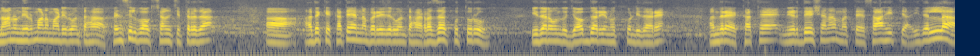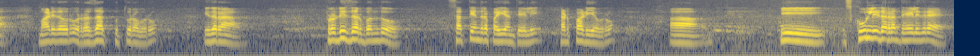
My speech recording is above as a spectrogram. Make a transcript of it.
ನಾನು ನಿರ್ಮಾಣ ಮಾಡಿರುವಂತಹ ಪೆನ್ಸಿಲ್ ಬಾಕ್ಸ್ ಚಲನಚಿತ್ರದ ಅದಕ್ಕೆ ಕಥೆಯನ್ನು ಬರೆದಿರುವಂತಹ ರಜಾಕ್ ಪುತ್ತೂರು ಇದರ ಒಂದು ಜವಾಬ್ದಾರಿಯನ್ನು ಹೊತ್ಕೊಂಡಿದ್ದಾರೆ. ಅಂದರೆ ಕಥೆ ನಿರ್ದೇಶನ ಮತ್ತು ಸಾಹಿತ್ಯ ಇದೆಲ್ಲ ಮಾಡಿದವರು ರಜಾಕ್ ಅವರು. ಇದರ ಪ್ರೊಡ್ಯೂಸರ್ ಬಂದು ಸತ್ಯೇಂದ್ರ ಪೈ ಅಂತೇಳಿ ಕಡ್ಪಾಡಿಯವರು ಈ ಸ್ಕೂಲ್ ಲೀಡರ್ ಅಂತ ಹೇಳಿದರೆ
